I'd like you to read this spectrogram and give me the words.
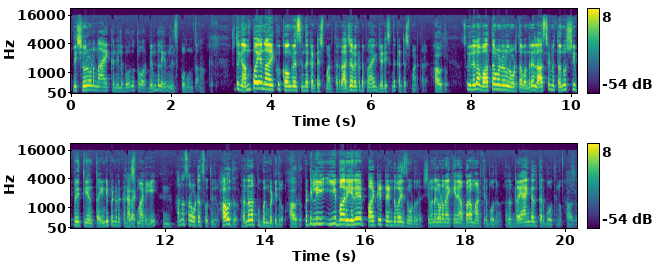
ಇಲ್ಲಿ ಶಿವನಗೌಡ ನಾಯಕ ನಿಲ್ಲಬಹುದು ಅಥವಾ ಅವ್ರ ಬೆಂಬಲಿಗೆ ನಿಲ್ಲಿಸಬಹುದು ಅಂತ. ಜೊತೆಗೆ ಅಂಪಯ್ಯ ನಾಯಕ್ ಕಾಂಗ್ರೆಸ್ ಇಂದ ಕಂಟೆಸ್ಟ್ ಮಾಡ್ತಾರೆ. ರಾಜಾ ವೆಂಕಟಪ್ಪ ನಾಯಕ್ ಜೆಡಿಎಸ್ ಇಂದ ಕಂಟೆಸ್ಟ್ ಮಾಡ್ತಾರೆ. ಹೌದು. ಸೊ ಇಲ್ಲೆಲ್ಲ ವಾತಾವರಣಗಳು ನೋಡ್ತಾ ಬಂದ್ರೆ ಲಾಸ್ಟ್ ಟೈಮ್ ತನುಶ್ರೀ ಪ್ರೀತಿ ಅಂತ ಇಂಡಿಪೆಂಡೆಂಟ್ ಕಂಟೆಸ್ಟ್ ಮಾಡಿ ಅನ್ನೋ ಸರ್ ಹೋಟೆಲ್ ಸೋತಿದ್ರು. ಹೌದು. ರನ್ನರ್ ಅಪ್ ಬಂದ್ಬಿಟ್ಟಿದ್ರು. ಹೌದು. ಬಟ್ ಇಲ್ಲಿ ಈ ಬಾರಿ ಏನೇ ಪಾರ್ಟಿ ಟ್ರೆಂಡ್ ವೈಸ್ ನೋಡಿದ್ರೆ ಶಿವನಗೌಡ ನಾಯಕ ಏನೇ ಅಬ್ಬರ ಮಾಡ್ತಿರ್ಬೋದು ಅದು ಟ್ರಯಾಂಗಲ್ ತರಬಹುದೇನೋ ಹೌದು.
